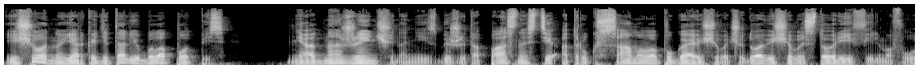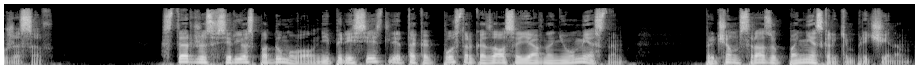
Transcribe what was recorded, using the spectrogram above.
Еще одной яркой деталью была подпись «Ни одна женщина не избежит опасности от рук самого пугающего чудовища в истории фильмов ужасов». Стерджес всерьез подумывал, не пересесть ли, так как постер казался явно неуместным, причем сразу по нескольким причинам.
